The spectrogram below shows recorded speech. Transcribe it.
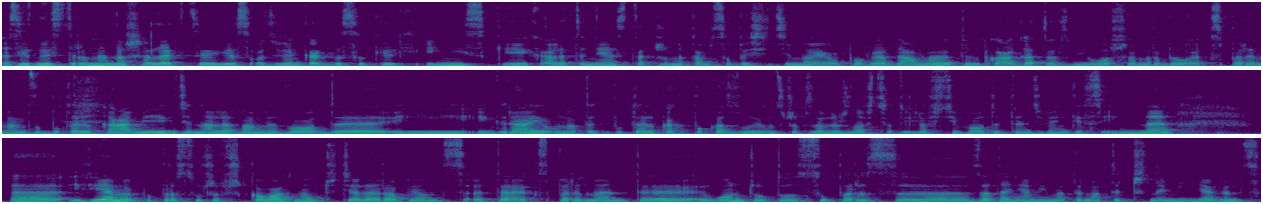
z jednej strony nasza lekcja jest o dźwiękach wysokich i niskich, ale to nie jest tak, że my tam sobie siedzimy i opowiadamy, tylko Agata z Miłoszem robią eksperyment z butelkami, gdzie nalewamy wody i, i grają na tych butelkach, pokazując, że w zależności od ilości wody ten dźwięk jest inny. E, I wiemy po prostu, że w szkołach nauczyciele robiąc te eksperymenty łączą to super z zadaniami matematycznymi, nie? Więc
